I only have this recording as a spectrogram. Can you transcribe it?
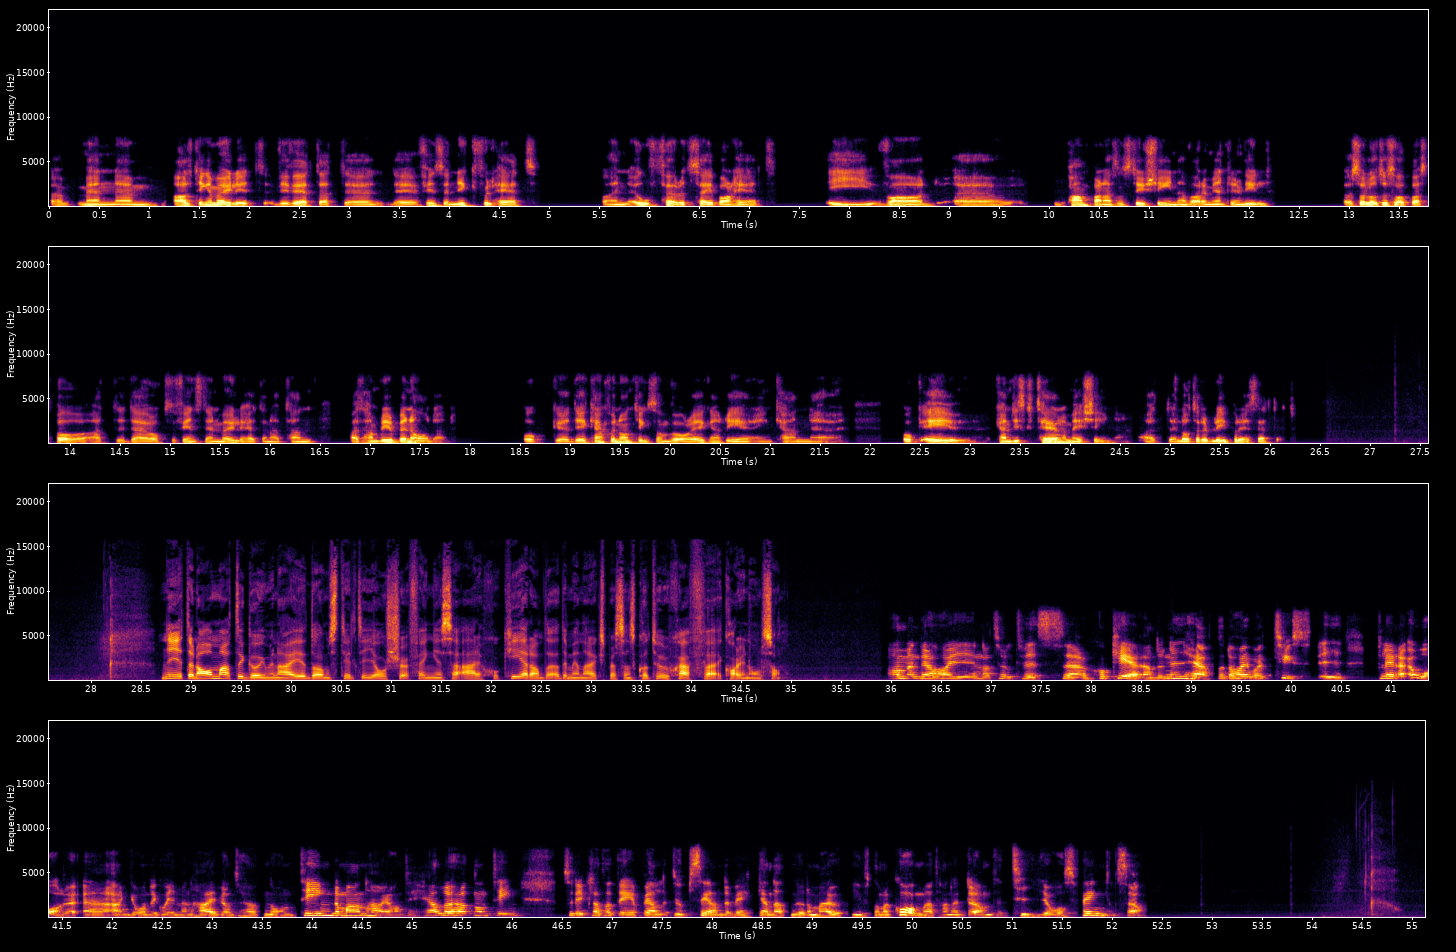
Eh, men ehm, allting är möjligt. Vi vet att eh, det finns en nyckfullhet och en oförutsägbarhet i vad eh, pamparna som styr Kina, vad de egentligen vill. Så låt oss hoppas på att där också finns den möjligheten att han, att han blir benådad. Och det är kanske någonting som vår egen regering kan och EU kan diskutera med Kina, att låta det bli på det sättet. Nyheten om att Gui Minhai döms till tio års fängelse är chockerande, det menar Expressens kulturchef eh, Karin Olsson. Ja, men det har ju naturligtvis eh, chockerande nyheter. Det har ju varit tyst i flera år eh, angående Gui Minhai. Vi har inte hört någonting. De anhöriga har inte heller hört någonting. Så det är klart att det är väldigt uppseendeväckande att nu de här uppgifterna kommer att han är dömd till tio års fängelse.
